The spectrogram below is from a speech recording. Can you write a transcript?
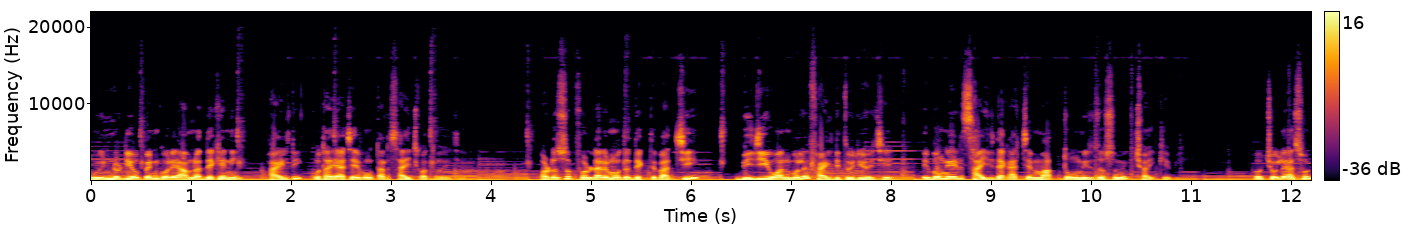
উইন্ডোটি ওপেন করে আমরা দেখে নিই ফাইলটি কোথায় আছে এবং তার সাইজ কত হয়েছে। ফটোশপ ফোল্ডারের মধ্যে দেখতে পাচ্ছি বিজি ওয়ান বলে ফাইলটি তৈরি হয়েছে এবং এর সাইজ দেখাচ্ছে মাত্র উনিশ দশমিক ছয় কেবি। তো চলে আসুন,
